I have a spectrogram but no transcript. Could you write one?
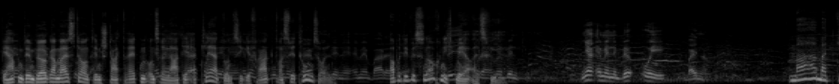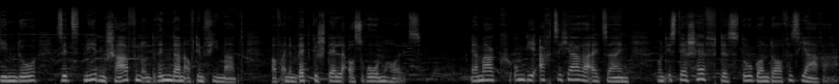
Wir haben dem Bürgermeister und den Stadträten unsere Lage erklärt und sie gefragt, was wir tun sollen. Aber die wissen auch nicht mehr als wir. Mahamad Gindo sitzt neben Schafen und Rindern auf dem Viehmarkt, auf einem Bettgestell aus rohem Holz. Er mag um die 80 Jahre alt sein und ist der Chef des Dogondorfes Yara.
